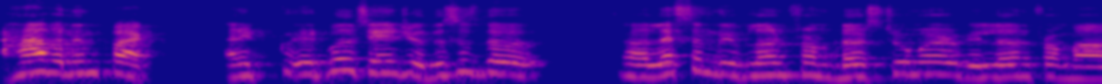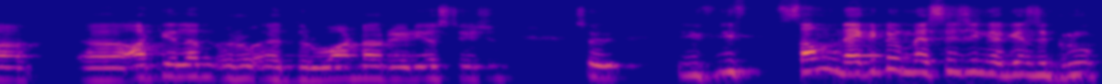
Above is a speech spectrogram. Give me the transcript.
have an impact and it, it will change you. This is the uh, lesson we've learned from Der Stürmer, we learned from uh, uh, RTLM, the Rwanda radio station. So if, if, some negative messaging against a group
